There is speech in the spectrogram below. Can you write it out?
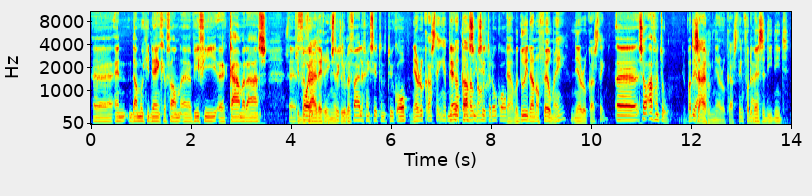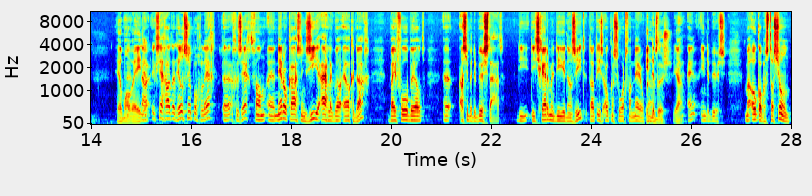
Eh, en dan moet je denken van wifi, eh, camera's. Stukje beveiliging stukje natuurlijk. beveiliging zit er natuurlijk op. Narrowcasting, heb je dat ook zit er ook op. Ja, wat doe je daar nog veel mee? Narrowcasting? Zo af en toe. Wat is Ja. eigenlijk narrowcasting? Voor de mensen die het niet helemaal weten. Nou, ik zeg altijd heel simpel gelegd, gezegd van narrowcasting zie je eigenlijk wel elke dag. Bijvoorbeeld als je bij de bus staat. Die, die schermen die je dan ziet, dat is ook een soort van in narrowcasting. de bus, ja. In de bus. Maar ook op een station.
